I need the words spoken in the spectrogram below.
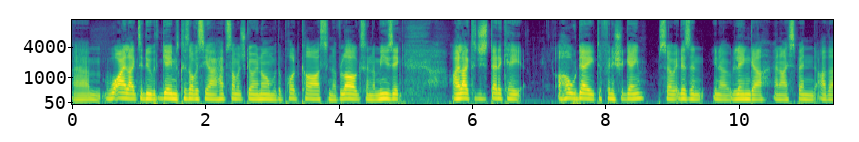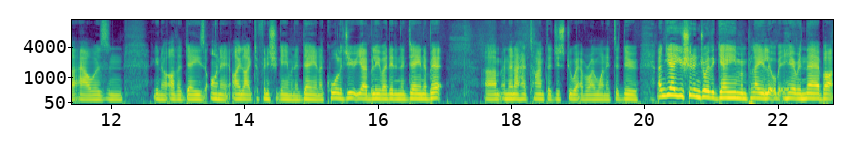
um, what I like to do with games, because obviously I have so much going on with the podcast and the vlogs and the music, I like to just dedicate a whole day to finish a game so it doesn't, you know, linger and I spend other hours and, you know, other days on it. I like to finish a game in a day. And a Call of Duty, I believe I did in a day and a bit. Um, and then I had time to just do whatever I wanted to do. And yeah, you should enjoy the game and play a little bit here and there, but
